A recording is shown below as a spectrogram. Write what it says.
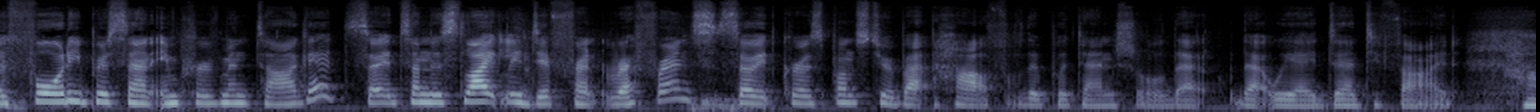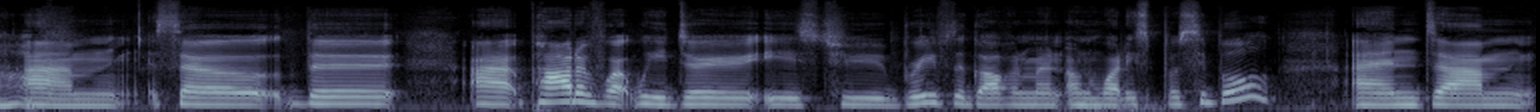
a 40% improvement target. So it's on a slightly different reference. So it corresponds to about half of the potential that, that we identified. Um, so the uh, part of what we do is to brief the government on what is possible and um,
